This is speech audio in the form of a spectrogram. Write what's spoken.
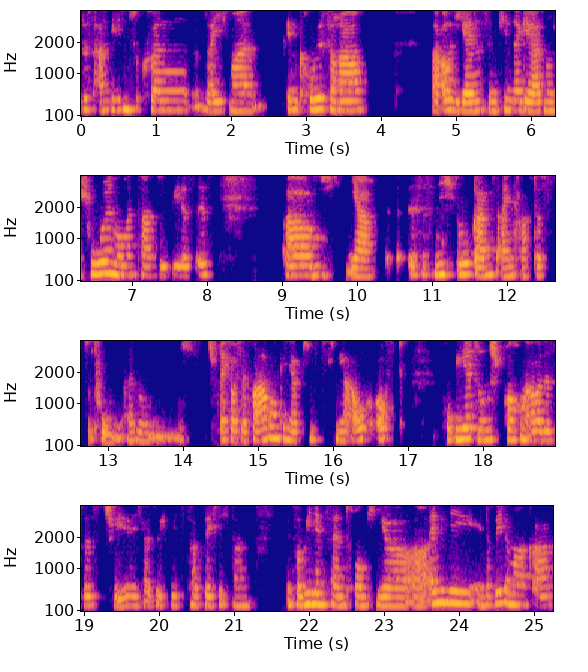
das anbieten zu können, sage ich mal, in größerer äh, Audienz in Kindergärten und Schulen momentan, so wie das ist. Ähm, ja, ist es nicht so ganz einfach, das zu tun. Also ich spreche aus Erfahrung, ich habe es hier auch oft probiert und gesprochen, aber das ist schwierig. Also ich biete es tatsächlich dann im Familienzentrum hier äh, Emily in der Wedemark an,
